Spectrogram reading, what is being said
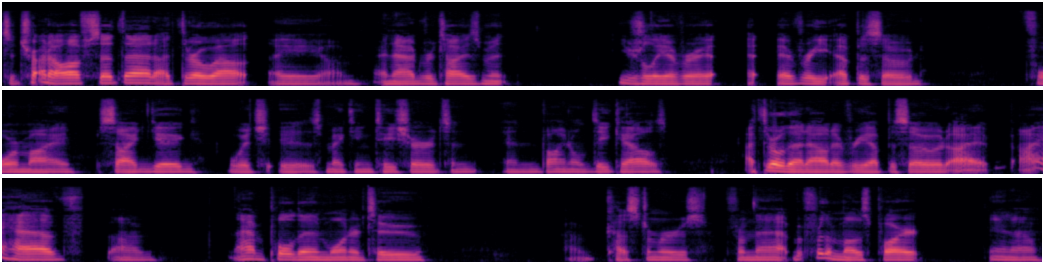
to try to offset that, I throw out a um, an advertisement, usually every every episode, for my side gig, which is making T-shirts and, and vinyl decals. I throw that out every episode. I I have um, I have pulled in one or two um, customers from that. But for the most part, you know,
